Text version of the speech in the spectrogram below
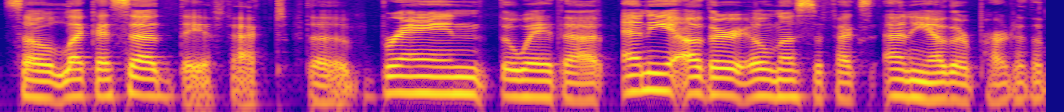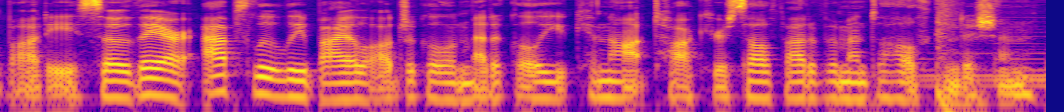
So, like I said, they affect the brain the way that any other illness affects any other part of the body. So, they are absolutely biological and medical. You cannot talk yourself out of a mental health condition.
